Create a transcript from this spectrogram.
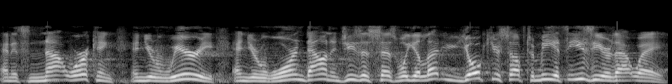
and it's not working, and you're weary, and you're worn down. And Jesus says, well, you let you yoke yourself to me. It's easier that way.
